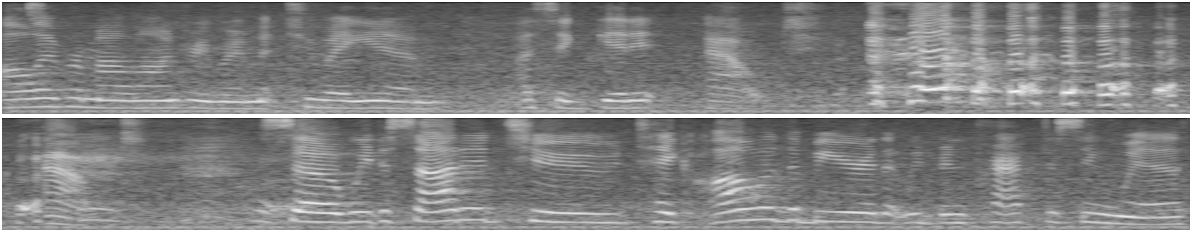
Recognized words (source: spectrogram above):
all over my laundry room at 2 a.m., I said, Get it out. out. So we decided to take all of the beer that we'd been practicing with,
